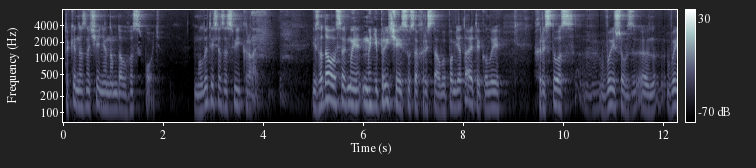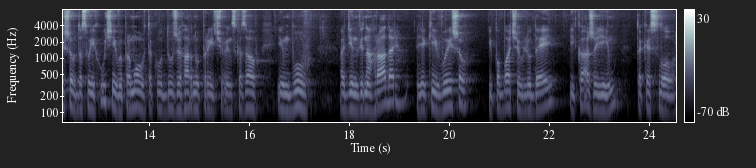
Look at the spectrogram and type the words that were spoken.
Таке назначення нам дав Господь. Молитися за свій край. І згадалося мені притча Ісуса Христа. Ви пам'ятаєте, коли Христос вийшов, е, вийшов до своїх учнів і промовив таку дуже гарну притчу. Він сказав, їм був один виноградар, який вийшов і побачив людей, і каже їм таке слово:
